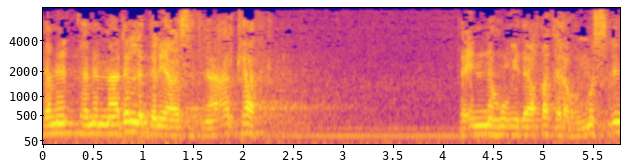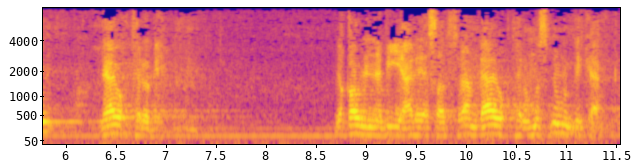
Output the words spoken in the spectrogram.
فمما دل الدليل على استثناء الكافر. فإنه إذا قتله المسلم لا يقتل به. لقول النبي عليه الصلاة والسلام لا يقتل مسلم بكافر.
